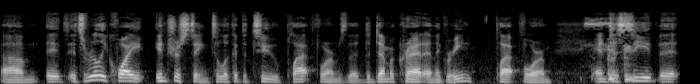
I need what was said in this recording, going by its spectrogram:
Um, it, it's really quite interesting to look at the two platforms, the, the Democrat and the Green platform, and to see that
